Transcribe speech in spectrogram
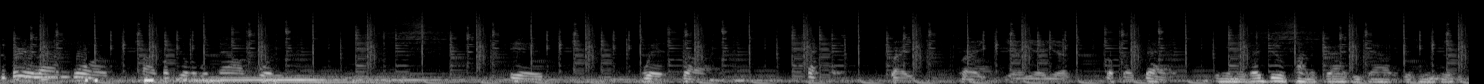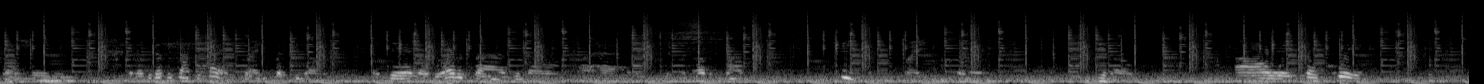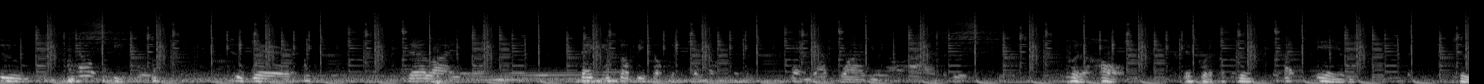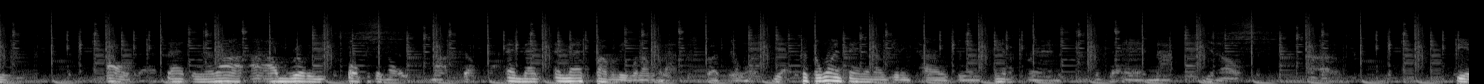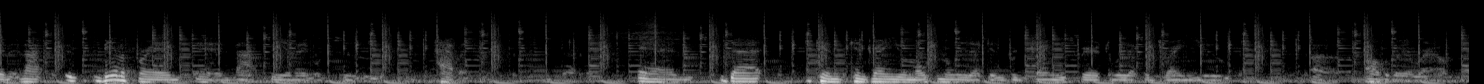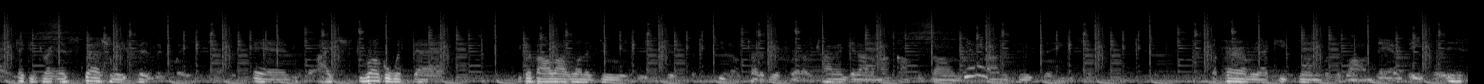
the very last one type I'm dealing with now, of course, is with uh, techno, Right. Right. Yeah. Yeah. Yeah. stuff like that. And, you know, they do kind of drag you down and get you into depression, and, you know, because it's not the same. Right. But, you know, and then on the other side, you know, I have different other problems. Right. and you know, I always so quick to help people to where they're like they can so be so quick to. And that's why you know I have to put a halt and put a complete cut in to all of that. That and I I'm really focusing on myself. And that and that's probably what I'm gonna have to start doing. Yeah. Because the one thing that I'm getting tired of doing is being a friend and not, you know, uh, being not being a friend and not being able to have a friend. And that can can drain you emotionally. That can drain you spiritually. That can drain you uh, all the way around. It can drain, especially physically. And I struggle with that because all I want to do is, is just, you know, try to be a friend. I'm trying to get out of my comfort zone. I'm trying to do things. Apparently, I keep doing it with the wrong damn people. And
